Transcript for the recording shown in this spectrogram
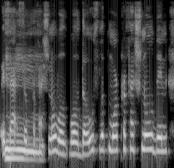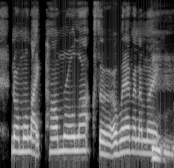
is that mm. still professional? Will will those look more professional than normal like palm roll locks or, or whatever?" And I'm like, mm-hmm.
